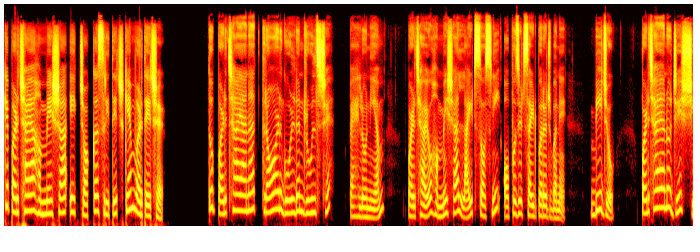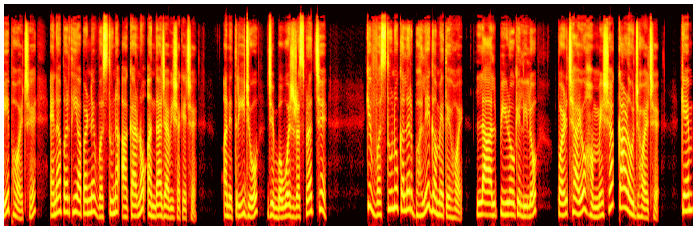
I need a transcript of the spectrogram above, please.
કે પડછાયા હંમેશા એક ચોક્કસ રીતે જ કેમ વર્તે છે. તો પડછાયાના ત્રણ ગોલ્ડન રૂલ્સ છે. પહેલો નિયમ, પડછાયો હંમેશા લાઇટ સોસની ઓપોઝિટ સાઇડ પર જ બને. બીજો, પડછાયાનો જે શેપ હોય છે, એના પરથી આપણને વસ્તુના આકારનો અંદાજ આવી શકે છે. અને ત્રીજો, જે બહુ જ રસપ્રદ છે કે વસ્તુનો કલર ભલે ગમે તે હોય, લાલ, પીળો કે લીલો, પડછાયો હંમેશા કાળો જ હોય છે. કેમ?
